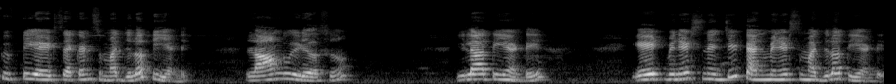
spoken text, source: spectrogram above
ఫిఫ్టీ ఎయిట్ సెకండ్స్ మధ్యలో తీయండి. లాంగ్ వీడియోస్ ఇలా తీయండి. ఎయిట్ మినిట్స్ నుంచి టెన్ మినిట్స్ మధ్యలో తీయండి.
